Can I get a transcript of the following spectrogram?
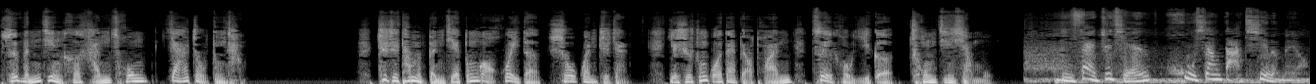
隋文静和韩聪压轴登场。这是他们本届冬奥会的收官之战。也是中国代表团最后一个冲金项目。比赛之前互相打气了没有？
